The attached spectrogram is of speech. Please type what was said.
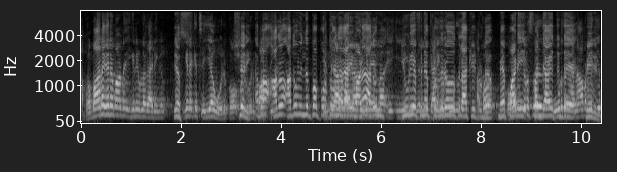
അപമാനകരമാണ് ഇങ്ങനെയുള്ള കാര്യങ്ങൾ. ഇങ്ങനെയൊക്കെ ചെയ്യാവൂ. ഒരു അത് അതും ഇന്നിപ്പോ പുറത്തു വന്ന കാര്യമാണ്. യു ഡി എഫിനെ പ്രതിരോധത്തിലാക്കിയിട്ടുണ്ട്. മേപ്പാടി പഞ്ചായത്തിന്റെ പേരിൽ.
